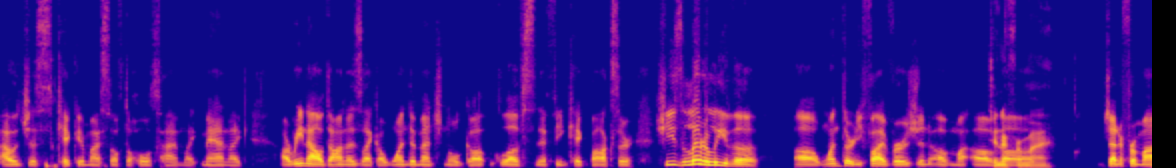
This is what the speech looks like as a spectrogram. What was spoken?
I was just kicking myself the whole time. Like man, like Irene Aldana is like a one-dimensional glo- glove sniffing kickboxer. She's literally the uh 135 version of my of Jennifer uh Maia. Jennifer Maia,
